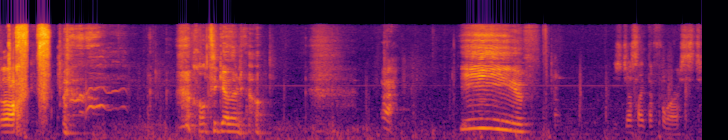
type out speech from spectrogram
oh. All together now. Ah. Eve. It's just like the forest.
